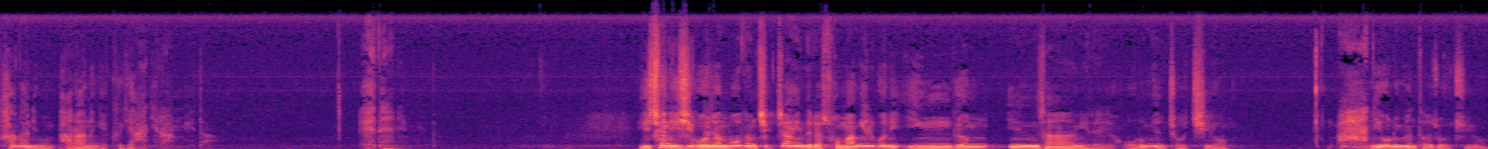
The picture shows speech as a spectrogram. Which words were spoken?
하나님은 바라는 게 그게 아니랍니다. 에덴입니다. 2025년 모든 직장인들의 소망 1번이 임금 인상이래요. 오르면 좋지요. 많이 오르면 더 좋지요.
